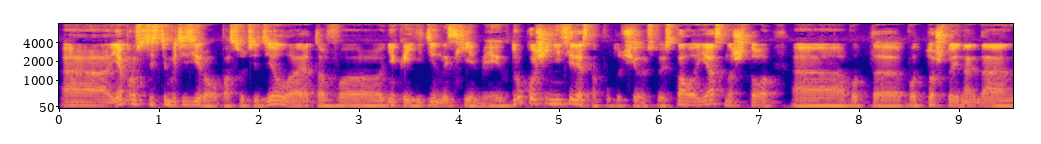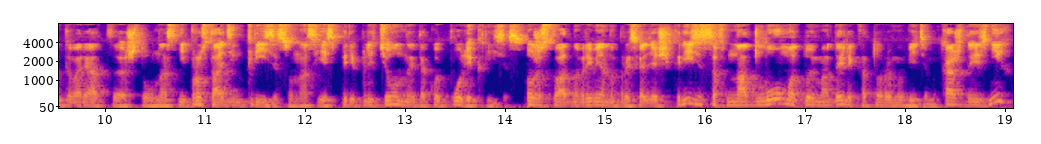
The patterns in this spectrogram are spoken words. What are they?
А я просто систематизировал, по сути дела, это в некой единой схеме. И вдруг очень интересно получилось. То есть стало ясно, что а, вот, э, вот то, что иногда говорят, что у нас не просто один кризис, у нас есть переплетенный такой полекризис. Множество одновременно происходящих кризисов кризисов надлома той модели, которую мы видим. Каждый из них,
